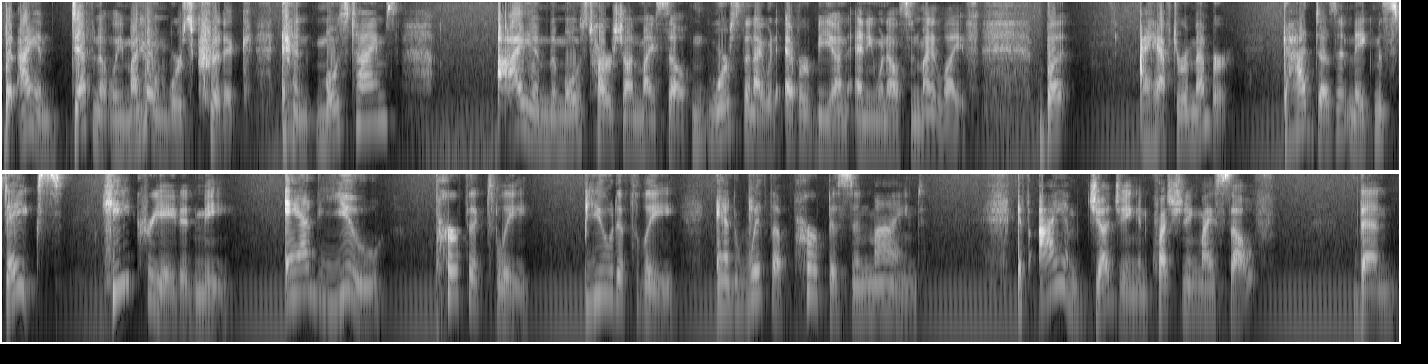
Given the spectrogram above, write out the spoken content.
but I am definitely my own worst critic. And most times, I am the most harsh on myself, worse than I would ever be on anyone else in my life. But I have to remember God doesn't make mistakes. He created me and you perfectly, beautifully, and with a purpose in mind. If I am judging and questioning myself, then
